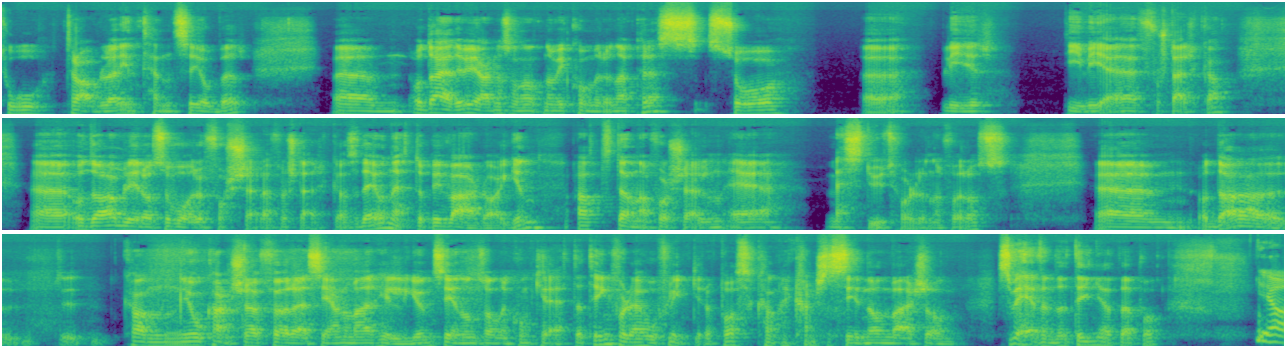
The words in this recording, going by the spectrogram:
to travle, intense jobber. Um, og da er det jo gjerne sånn at når vi kommer under press, så uh, blir de vi er, forsterka. Og da blir også våre forskjeller forsterka. Så det er jo nettopp i hverdagen at denne forskjellen er mest utfordrende for oss. Um, og da kan jo kanskje, før jeg sier noe mer, Hildegunn si noen sånne konkrete ting, for det er hun flinkere på, så kan jeg kanskje si noen mer sånn svevende ting etterpå. Ja,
